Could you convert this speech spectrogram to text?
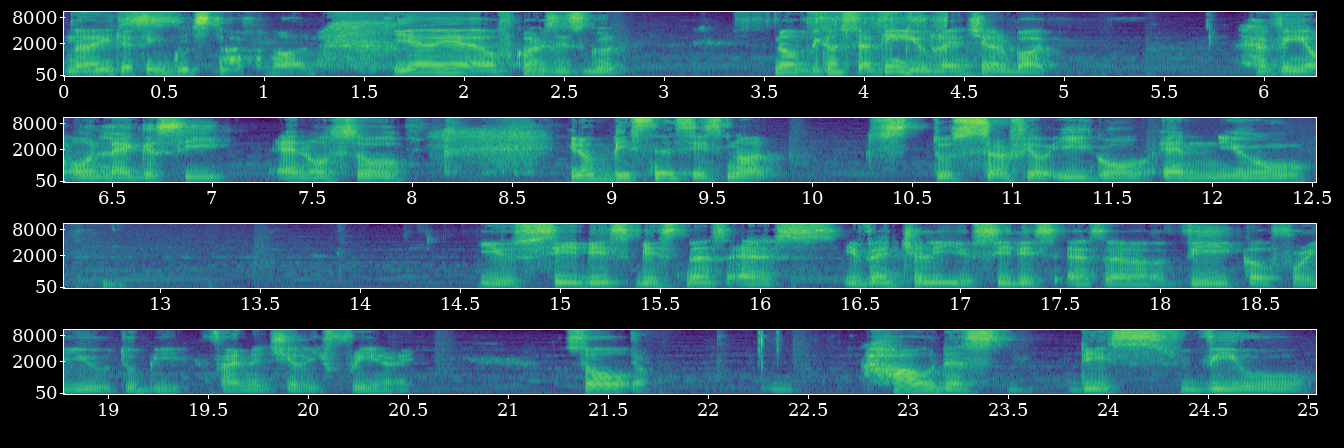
Are you Nice. getting good stuff or not? Yeah, yeah, of course it's good. No, because I think you mentioned about having your own legacy and also, you know, business is not to serve your ego and you you see this business as eventually you see this as a vehicle for you to be financially free, right? So Yep. how does this view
